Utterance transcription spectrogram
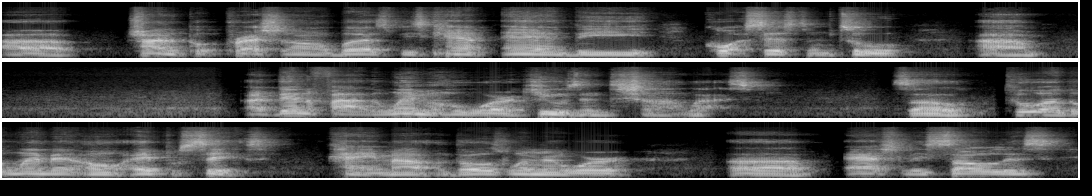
uh, trying to put pressure on Buzbee's camp and the court system to um, identify the women who were accusing Deshaun Watson. So two other women on April 6th came out, and those women were uh, Ashley Solis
